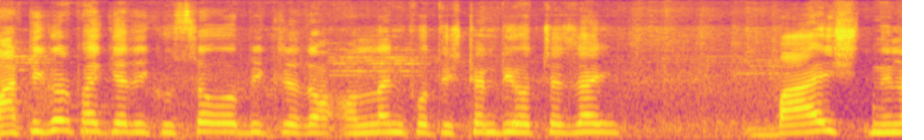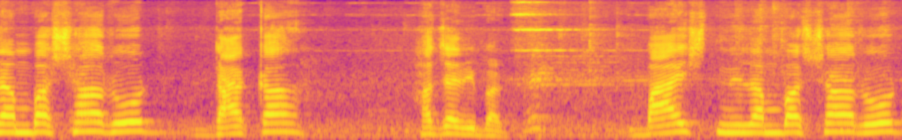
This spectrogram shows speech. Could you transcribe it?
মাটিগর পাইকারি খুচরা ও বিক্রেতা অনলাইন প্রতিষ্ঠানটি হচ্ছে যাই বাইশ নীলাম্বাসা রোড, ঢাকা হাজারিবাগ, বাইশ নীলাম্বাসা রোড,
